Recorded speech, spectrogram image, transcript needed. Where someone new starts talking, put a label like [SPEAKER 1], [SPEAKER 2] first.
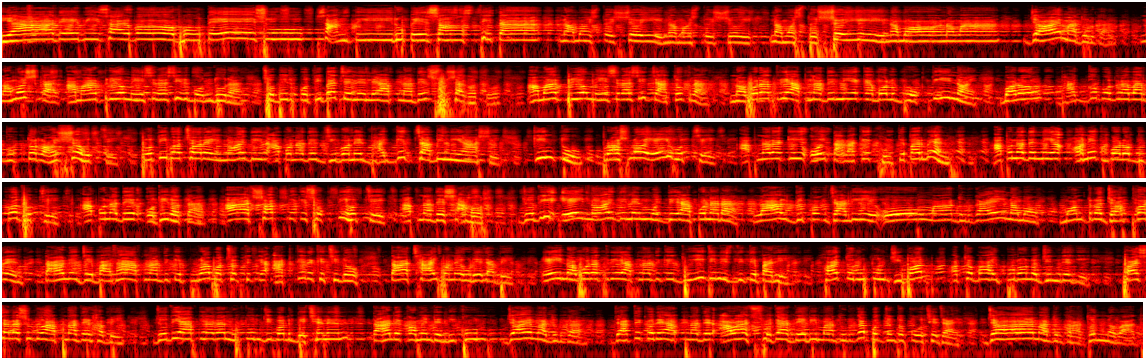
[SPEAKER 1] ইয়া দেবী সর্বভূতেষু শান্তিরূপে সংস্থিতা। নমস্তস্যই নমস্তস্যই নমস্তস্যই নম নমা। জয় মা দুর্গা। নমস্কার, আমার প্রিয় মেষ রাশির বন্ধুরা, ছবির প্রতিভা চ্যানেলে আপনাদের সুস্বাগত। আমার প্রিয় মেষ রাশির জাতকরা, নবরাত্রি আপনাদের নিয়ে কেবল ভক্তিই নয়, বরং ভাগ্য বদলাবার গুপ্ত রহস্য হচ্ছে। প্রতি বছর এই নয় দিন আপনাদের জীবনের ভাগ্যের চাবি নিয়ে আসে। কিন্তু প্রশ্ন এই হচ্ছে, আপনারা কি ওই তালাকে খুলতে পারবেন? আপনাদের নিয়ে অনেক বড় বিপদ হচ্ছে। আপনাদের অধীরতা। আর সব থেকে শক্তি হচ্ছে আপনাদের সাহস। যদি এই নয় দিনের মধ্যে আপনারা লাল দীপক জ্বালিয়ে ওম মা দুর্গায় নম মন্ত্র জপ করেন, তাহলে যে বাধা আপনাদেরকে পুরো বছর থেকে আটকে রেখেছিল, তা ছাই বনে উড়ে যাবে। এই নবরাত্রি আপনাদেরকে দুই জিনিস দিতে পারে। হয়তো নতুন জীবন অথবা ওই পুরনো জিন্দেগি। ফয়সালা শুধু আপনাদের হবে। যদি আপনারা নতুন জীবন বেছে নেন, তাহলে কমেন্টে লিখুন, জয় মা দুর্গা। যাতে করে আপনাদের আওয়াজ সোজা দেবী মা দুর্গা পর্যন্ত পৌঁছে যায়। জয় মা দুর্গা, ধন্যবাদ।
